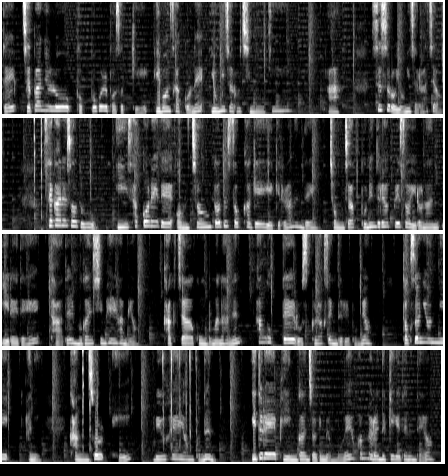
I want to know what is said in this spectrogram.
때 재판일로 법복을 벗었기에 이번 사건의 용의자로 지목이 아 스스로 용의자를 하죠. 세간에서도 이 사건에 대해 엄청 떠들썩하게 얘기를 하는데 정작 본인들의 학교에서 일어난 일에 대해 다들 무관심해하며 각자 공부만 하는 한국대 로스쿨 학생들을 보며 덕선이 언니 아니 강솔 A 류혜영 분은 이들의 비인간적인 면모에 환멸을 느끼게 되는데요.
